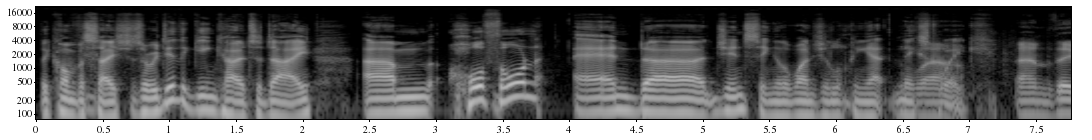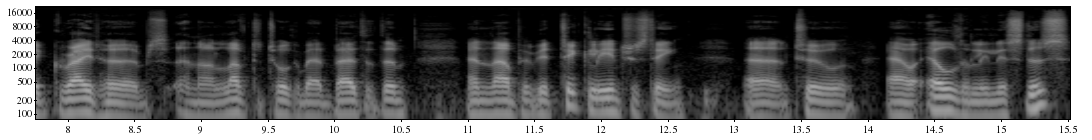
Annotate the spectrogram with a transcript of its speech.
the conversation. So we did the ginkgo today. Um, Hawthorn and uh, ginseng are the ones you're looking at next Wow. week. And they're great herbs, and I love to talk about both of them. And they'll be particularly interesting uh, to our elderly listeners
